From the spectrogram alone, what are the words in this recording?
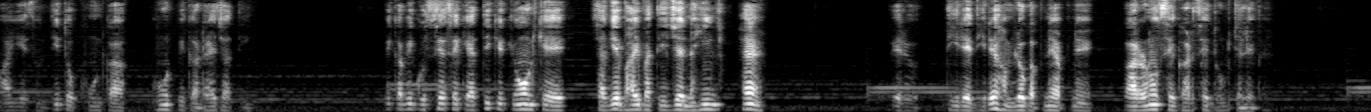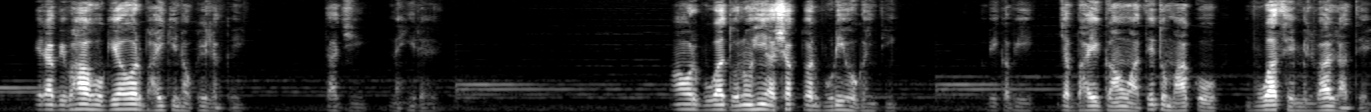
माँ ये सुनती तो खून का घूट भी कर रह जाती। भी कभी गुस्से से कहती कि क्यों उनके सगे भाई भतीजे नहीं हैं? फिर धीरे धीरे हम लोग अपने अपने कारणों से घर से दूर चले गए। मेरा विवाह हो गया और भाई की नौकरी लग गई। पिताजी नहीं रहे। माँ और बुआ दोनों ही अशक्त और बूढ़ी हो गई थीं। कभी कभी जब भाई गाँव आते तो माँ को बुआ से मिलवा लाते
